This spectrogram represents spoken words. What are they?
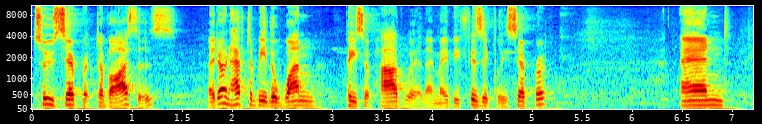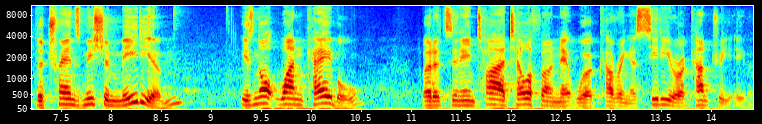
two separate devices. They don't have to be the one piece of hardware, they may be physically separate. And the transmission medium is not one cable, but it's an entire telephone network covering a city or a country even.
